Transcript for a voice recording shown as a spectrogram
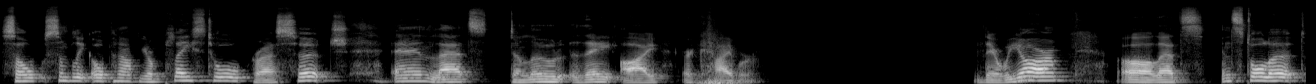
So simply open up your Play Store, press search, and let's download the AI Archiver. There we are. Uh, let's install it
